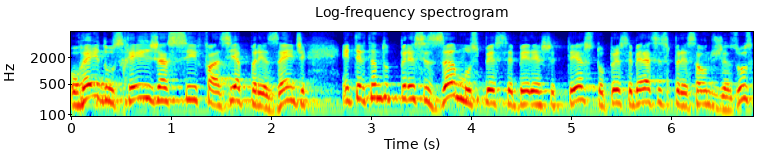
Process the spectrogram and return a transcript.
O Rei dos Reis já se fazia presente, entretanto, precisamos perceber este texto, perceber essa expressão de Jesus,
